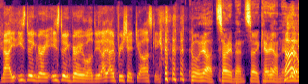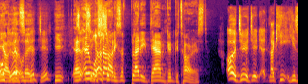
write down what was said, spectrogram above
nah, he's doing very he's doing very well, dude. I, I appreciate you asking. Cool, yeah. Sorry, man. Sorry. Carry on. And no, then, all yeah, good, yeah, all so good, dude. He and, So- and so, well, yeah, shout out. He's a bloody damn good guitarist. Oh, dude, dude! Like he he's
